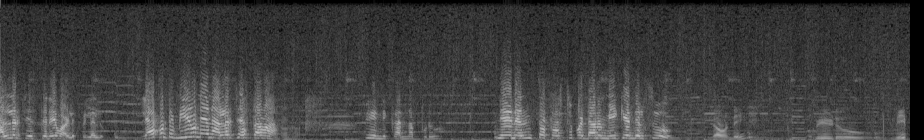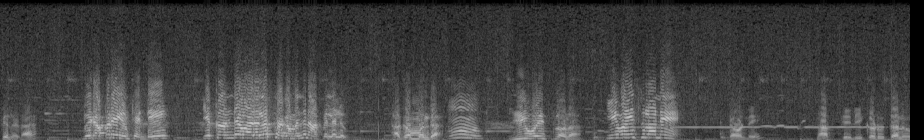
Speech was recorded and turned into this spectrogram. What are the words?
అల్లరి చేస్తేనే వాళ్ళు పిల్లలు. లేకుంటే మీరు నేను అల్లరి చేస్తావా? దీన్ని కన్నప్పుడు నేనెంత కష్టపడ్డానో మీకేం తెలుసు? ఏమండి? వీడు మీ పిల్లడా? వీడొక్కడే ఏమిటండి? ఇక్కడ ఉండే వాళ్ళలో సగం మంది నా పిల్లలు. సగం మందా? ఉమ్, ఈ వయసులోనా? ఈ వయసులోనే. ఏమండి? నాకు తెలియక అడుగుతాను.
